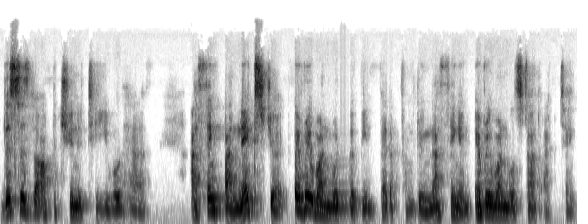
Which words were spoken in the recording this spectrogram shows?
This is the opportunity you will have. I think by next year, everyone would have been fed up from doing nothing and everyone will start acting.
